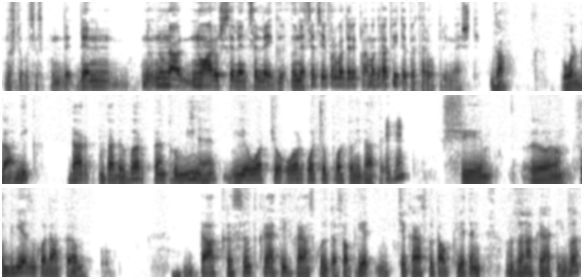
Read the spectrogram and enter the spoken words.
nu știu cum să spun, de, de, nu, nu, nu a reușit să le înțeleg. În esență e vorba de reclamă gratuită pe care o primești. Da, organic, dar într-adevăr pentru mine e orice, or, orice oportunitate. Uh-huh. Și uh, subliniez încă o dată, dacă sunt creativi care ascultă sau prieteni, cei care ascultă au prieteni în zona creativă,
